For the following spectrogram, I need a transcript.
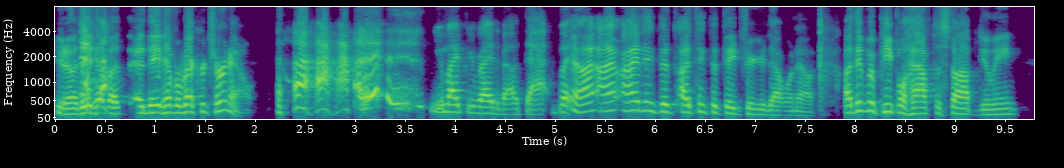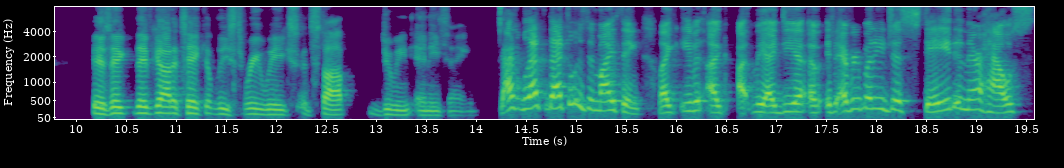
You know, they'd have a and they'd have a record turnout. you might be right about that, but Yeah, I, I- think that I think that they'd figured that one out. I think what people have to stop doing is they they've got to take at least three weeks and stop doing anything. That's well, that's that's always been my thing. Like even like uh, the idea of if everybody just stayed in their house,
